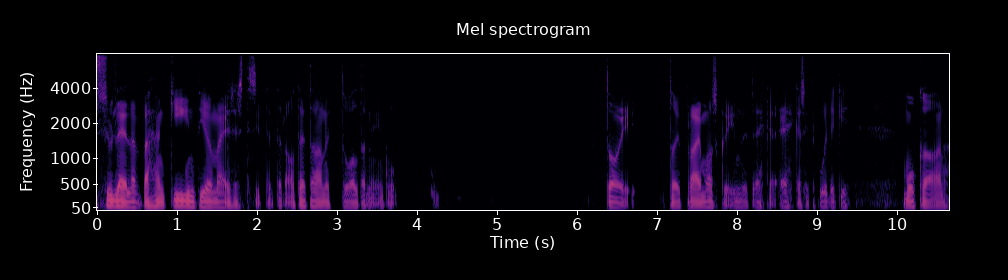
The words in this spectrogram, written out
syleillä vähän kiintiömäisesti sitten, että no otetaan nyt tuolta niin kuin toi, toi Primal Scream nyt ehkä, ehkä sitten kuitenkin mukaan,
